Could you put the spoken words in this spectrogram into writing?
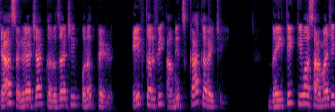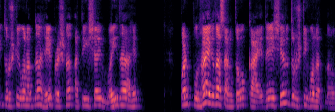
त्या सगळ्याच्या कर्जाची परतफेड एकतर्फी आम्हीच का करायची? नैतिक किंवा सामाजिक दृष्टिकोनातनं हे प्रश्न अतिशय वैध आहेत. पण पुन्हा एकदा सांगतो कायदेशीर दृष्टिकोनातनं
